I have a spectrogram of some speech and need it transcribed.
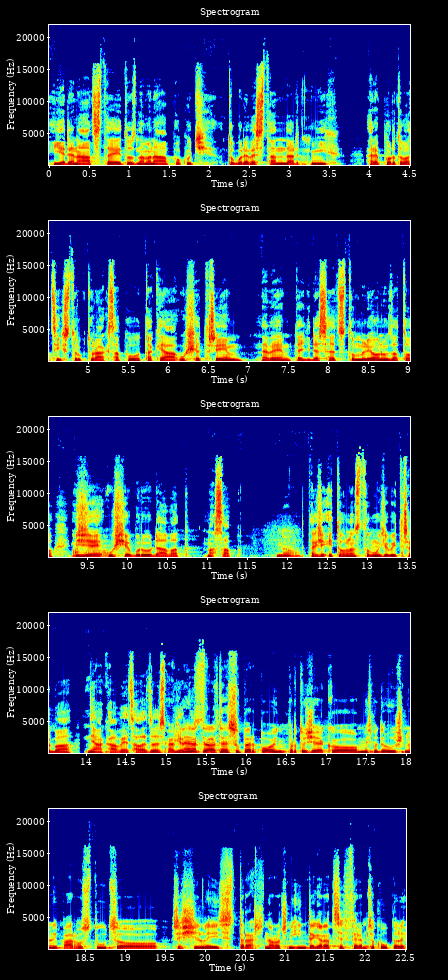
jedenáctý, to znamená, pokud to bude ve standardních reportovacích strukturách SAPu, tak já ušetřím, nevím, teď 10-100 milionů za to, Aha. že už je budu dávat na SAP. No. Takže i tohle to může být třeba nějaká věc, ale to je spíš Ne, jako... to, ale to je super point, protože jako my jsme tu už měli pár hostů, co řešili strašně náročné integrace firm, co koupili.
